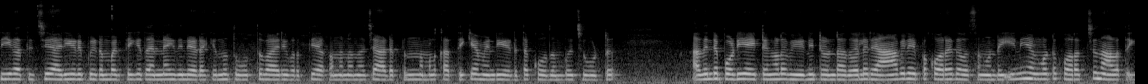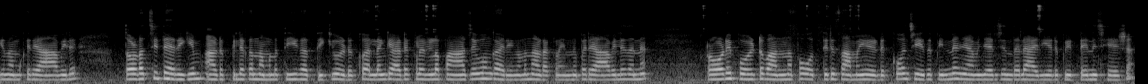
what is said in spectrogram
തീ കത്തിച്ച് അരിയെടുപ്പ് ഇടുമ്പോഴത്തേക്ക് തന്നെ ഇതിന്റെ ഇടയ്ക്കൊന്ന് തൂത്തുവാരി വൃത്തിയാക്കുന്നുണ്ടെന്ന് വെച്ചാൽ അടുപ്പിൽ നിന്ന് നമ്മൾ കത്തിക്കാൻ വേണ്ടി എടുത്ത കൊതുമ്പ് ചൂട്ട് അതിന്റെ പൊടി ഐറ്റങ്ങൾ വീണിട്ടുണ്ട്. അതുപോലെ രാവിലെ ഇപ്പോൾ കുറേ ദിവസം കൊണ്ട് ഇനി അങ്ങോട്ട് കുറച്ച് നാളത്തേക്ക് നമുക്ക് രാവിലെ തുടച്ചിട്ടായിരിക്കും അടുപ്പിലൊക്കെ നമ്മൾ തീ കത്തിക്കും എടുക്കും അല്ലെങ്കിൽ അടുക്കളയിലുള്ള പാചകവും കാര്യങ്ങളും നടക്കണം. ഇന്നിപ്പോൾ രാവിലെ തന്നെ റോഡിൽ പോയിട്ട് വന്നപ്പോൾ ഒത്തിരി സമയം എടുക്കുകയും ചെയ്ത്. പിന്നെ ഞാൻ വിചാരിച്ചു എന്തായാലും അരിയെടുപ്പ് ഇട്ടതിന് ശേഷം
